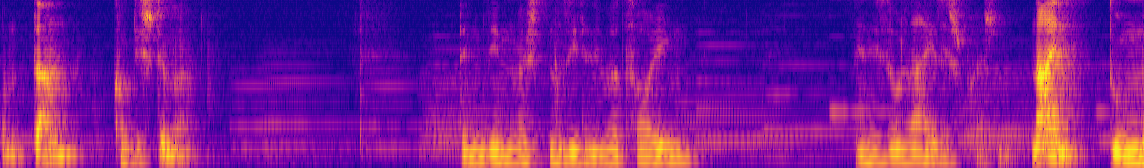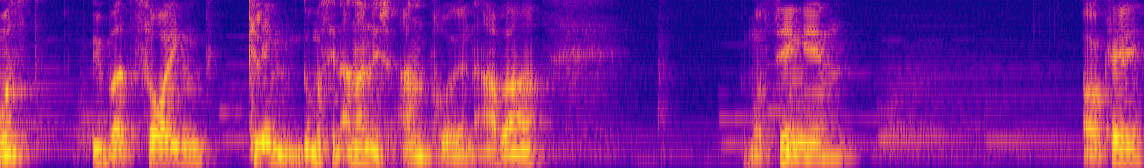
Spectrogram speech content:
und dann kommt die Stimme. Denn wen möchten Sie denn überzeugen, wenn Sie so leise sprechen? Nein, du musst überzeugend klingen. Du musst den anderen nicht anbrüllen, aber du musst hingehen. Okay,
